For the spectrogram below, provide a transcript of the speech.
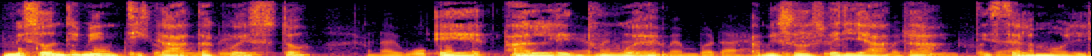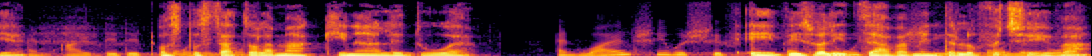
Mi sono dimenticata questo e alle due mi sono svegliata, disse la moglie, ho spostato la macchina alle due. E visualizzava mentre lo faceva,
